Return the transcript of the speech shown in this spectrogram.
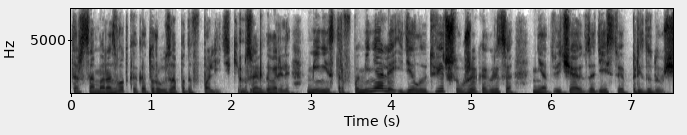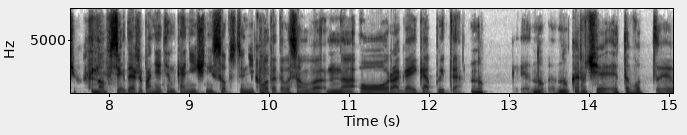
та же самая разводка, которая у Запада в политике. Мы с вами говорили, министров поменяли и делают вид, что уже, как говорится, не отвечают за действия предыдущих. Но всегда же понятен конечный собственник вот этого самого ООО «Рога и копыта». Ну, ну, ну, короче, это вот э,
